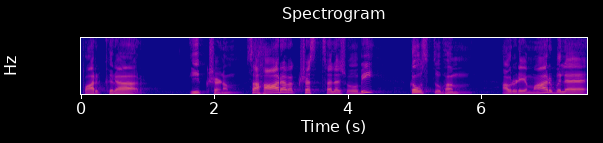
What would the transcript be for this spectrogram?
பார்க்கிறார். ஈக்ஷணம் சஹாரவக்ஷஸ்தலசோபி கௌஸ்துபம். அவருடைய மார்பில்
